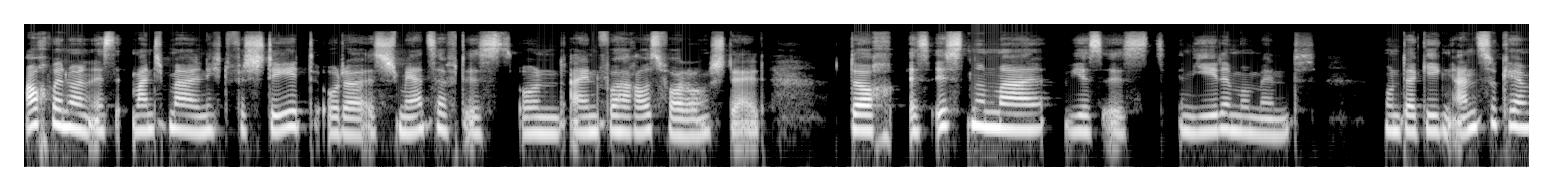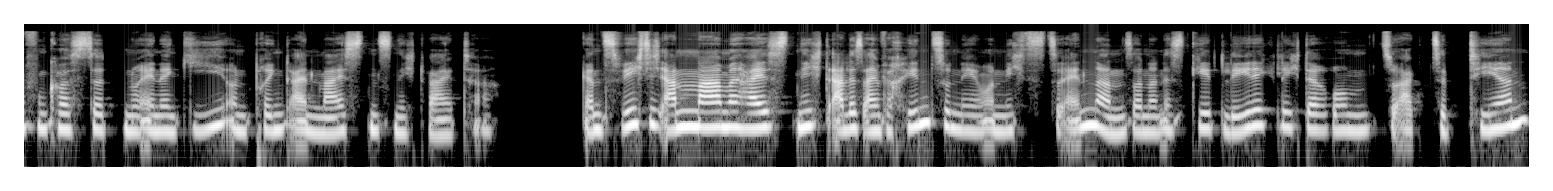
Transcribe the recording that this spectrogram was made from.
Auch wenn man es manchmal nicht versteht oder es schmerzhaft ist und einen vor Herausforderungen stellt. Doch es ist nun mal, wie es ist, in jedem Moment. Und dagegen anzukämpfen kostet nur Energie und bringt einen meistens nicht weiter. Ganz wichtig, Annahme heißt nicht alles einfach hinzunehmen und nichts zu ändern, sondern es geht lediglich darum zu akzeptieren,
